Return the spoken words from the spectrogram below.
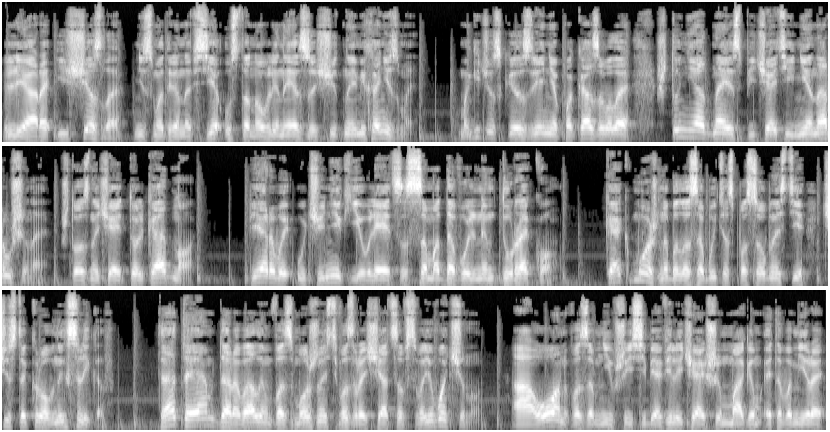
Лиара исчезла, несмотря на все установленные защитные механизмы. Магическое зрение показывало, что ни одна из печатей не нарушена, что означает только одно Первый ученик является самодовольным дураком. Как можно было забыть о способности чистокровных сликов? Тотем даровал им возможность возвращаться в свою вотчину. А он, возомнивший себя величайшим магом этого мира,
